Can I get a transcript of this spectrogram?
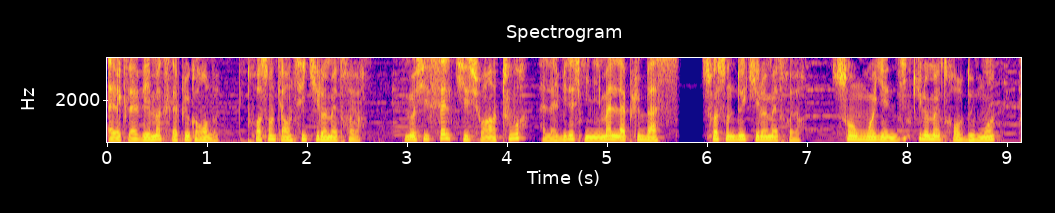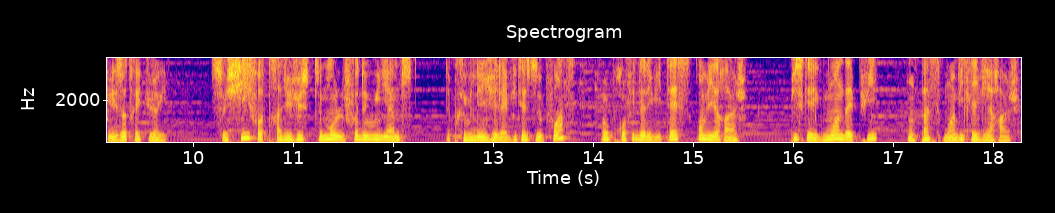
avec la VMAX la plus grande. 346 km/h, mais aussi celle qui sur un tour a la vitesse minimale la plus basse, 62 km/h, soit en moyenne 10 km/h de moins que les autres écuries. Ce chiffre traduit justement le choix de Williams de privilégier la vitesse de pointe au profit de la vitesse en virage, puisqu'avec moins d'appui, on passe moins vite les virages.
